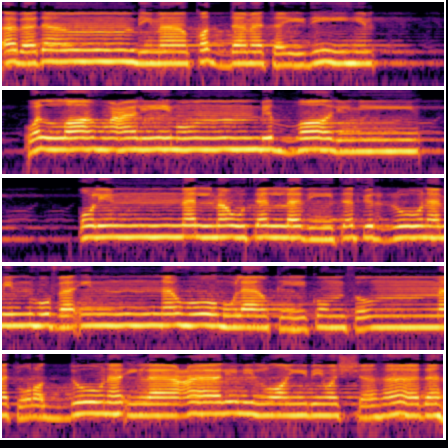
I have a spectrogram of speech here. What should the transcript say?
أبدا بما قدمت أيديهم والله عليم بالظالمين. قل إن الموت الذي تفرون منه فإنه ملاقيكم ثم تردون إلى عالم الغيب والشهادة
